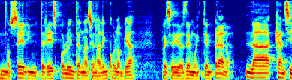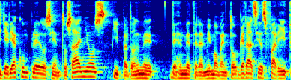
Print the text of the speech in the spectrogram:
no sé, el interés por lo internacional en Colombia pues se dio desde muy temprano. La Cancillería cumple 200 años y perdónenme déjenme tener mi momento. Gracias Farid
